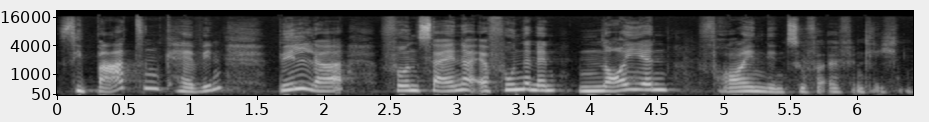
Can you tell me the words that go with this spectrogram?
Sie baten Kevin, Bilder von seiner erfundenen neuen Freundin zu veröffentlichen.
